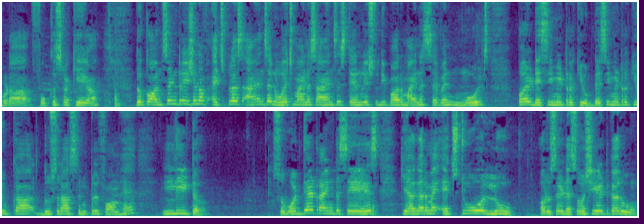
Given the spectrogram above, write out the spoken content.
थोड़ा फोकस रखिएगा। The concentration of H plus ions and O H minus ions is ten raise to the power minus seven moles per decimetre cube decimetre cube का दूसरा सिंपल फॉर्म है litre so what they are trying to say अगर मैं एच टू ओ लू और उसे डिसोशिएट करूँ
